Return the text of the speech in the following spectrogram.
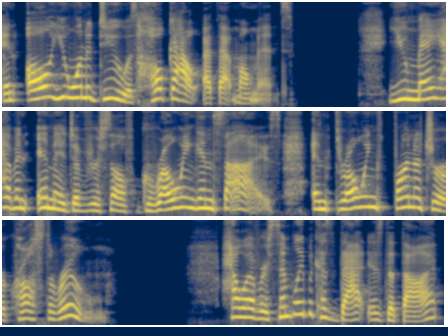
and all you want to do is hulk out at that moment. You may have an image of yourself growing in size and throwing furniture across the room. However, simply because that is the thought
